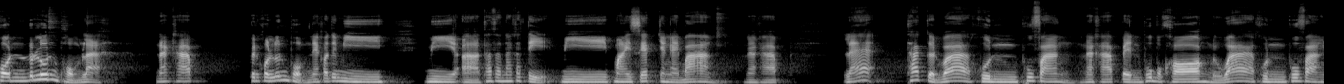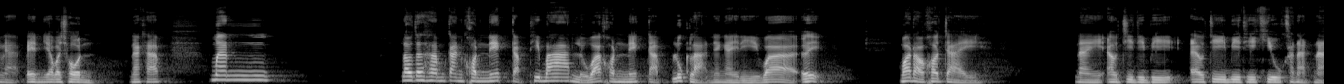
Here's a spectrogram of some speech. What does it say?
คนรุ่นผมล่ะนะครับ เป็นคนรุ่นผมเนี่ยเขาจะมีมีทัศนคติมี mindset ยังไงบ้างนะครับ และถ้าเกิดว่าคุณผู้ฟังนะครับเป็นผู้ปกครองหรือว่าคุณผู้ฟังเนี่ยเป็นเยาวชนนะครับ มันเราจะทำการคอนเน็กกับที่บ้านหรือว่าคอนเน็กกับลูกหลานยังไงดีว่า เอ้ย ว่าเราเข้าใจใน LGBT LGBTQ ขนาดไหน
